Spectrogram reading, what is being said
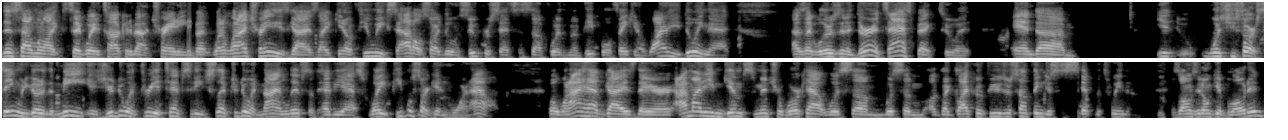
this time we're like segue talking about training, but when, when I train these guys, like, you know, a few weeks out, I'll start doing supersets and stuff with them and people thinking, why are you doing that? I was like, well, there's an endurance aspect to it. And um, you, what you start seeing when you go to the meet is you're doing three attempts at each lift. You're doing nine lifts of heavy ass weight. People start getting worn out. But when I have guys there, I might even give them some intra workout with some with some uh, like glycofuse or something just to sit between them, as long as they don't get bloated.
